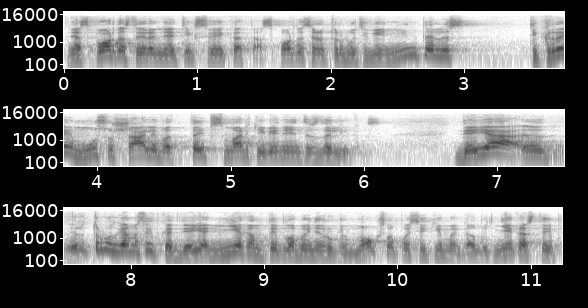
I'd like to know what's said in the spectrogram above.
Nes sportas tai yra ne tik sveikata. Sportas yra turbūt vienintelis, tikrai mūsų šalį va taip smarkiai vienintelis dalykas. Deja, e, ir turbūt galima sakyti, kad dėja niekam taip labai nerūpi mokslo pasiekimai, galbūt niekas taip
